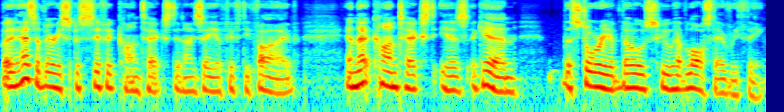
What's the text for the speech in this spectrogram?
but it has a very specific context in Isaiah 55, and that context is again the story of those who have lost everything,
